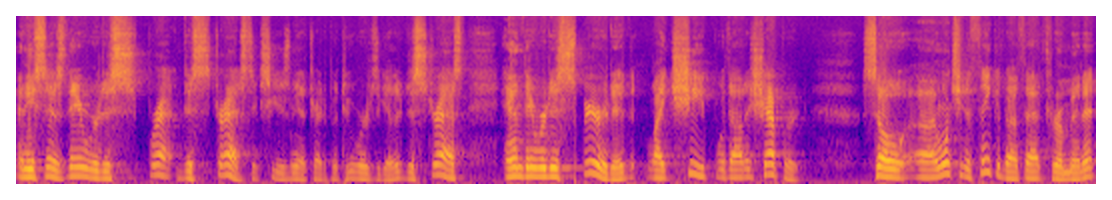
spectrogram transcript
And he says they were dispre- distressed, excuse me, I tried to put two words together, distressed, and they were dispirited like sheep without a shepherd. So uh, I want you to think about that for a minute.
